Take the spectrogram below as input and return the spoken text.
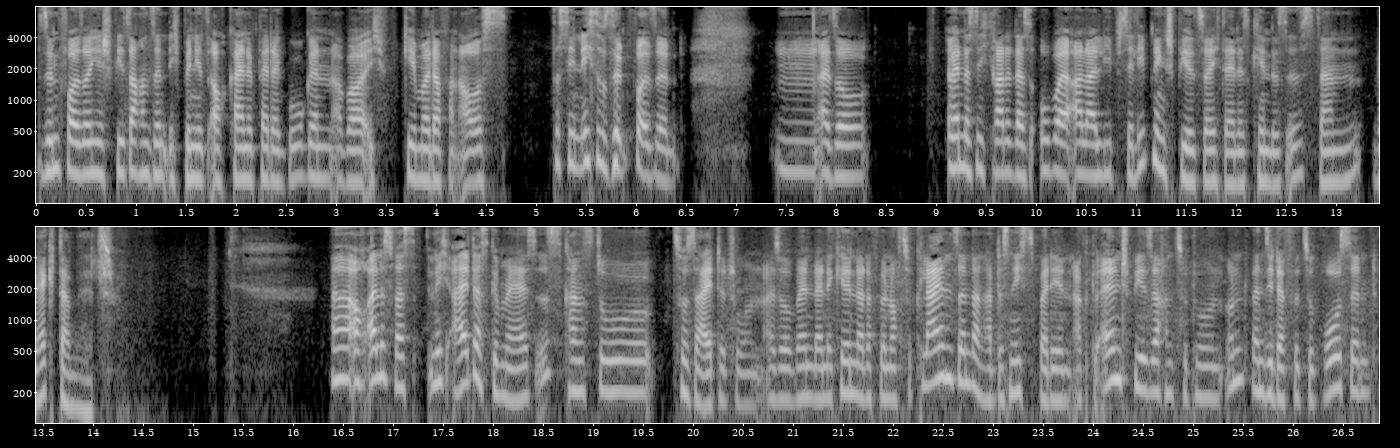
sinnvoll solche Spielsachen sind. Ich bin jetzt auch keine Pädagogin, aber ich gehe mal davon aus, dass sie nicht so sinnvoll sind. Mm, also wenn das nicht gerade das oberallerliebste Lieblingsspielzeug deines Kindes ist, dann weg damit. Äh, auch alles, was nicht altersgemäß ist, kannst du zur Seite tun. Also wenn deine Kinder dafür noch zu klein sind, dann hat es nichts bei den aktuellen Spielsachen zu tun. Und wenn sie dafür zu groß sind,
